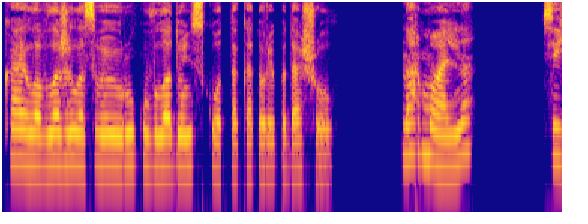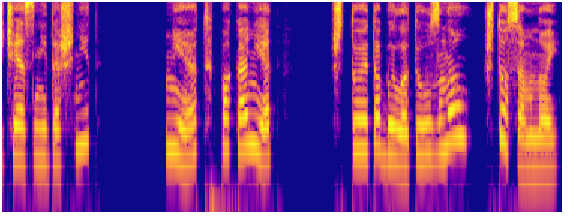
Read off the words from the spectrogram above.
Кайла вложила свою руку в ладонь Скотта, который подошел. «Нормально. Сейчас не тошнит?» «Нет, пока нет. Что это было, ты узнал? Что со мной?»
